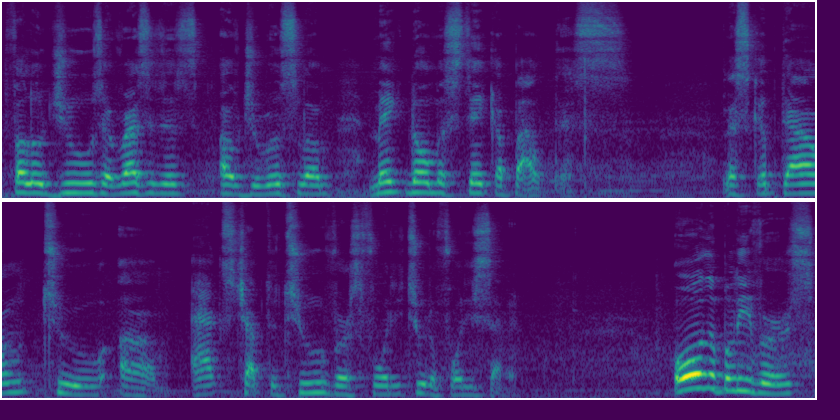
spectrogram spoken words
fellow Jews and residents of Jerusalem. Make no mistake about this. Let's skip down to um, Acts chapter 2, verse 42 to 47. All the believers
